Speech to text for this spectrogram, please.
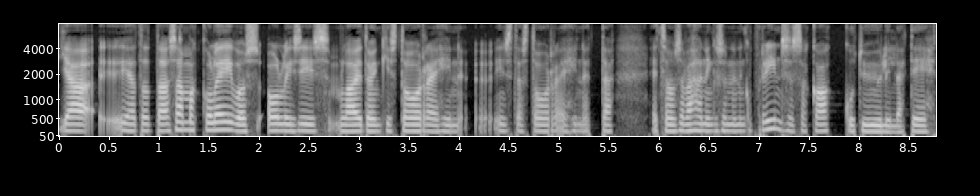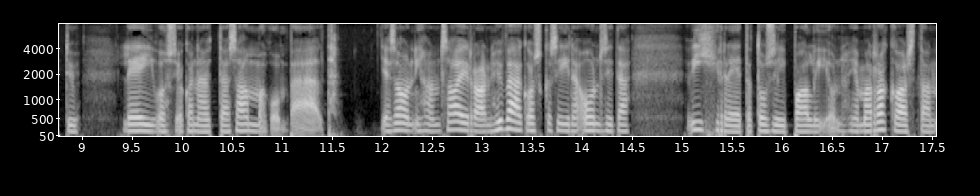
Ja, ja tota, sammakkoleivos oli siis, laitoinkin storeihin, instastoreihin, että, että se on se vähän niin kuin, niin kuin prinsessakakku tyylillä tehty leivos, joka näyttää sammakon päältä. Ja se on ihan sairaan hyvä, koska siinä on sitä vihreitä tosi paljon. Ja mä rakastan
